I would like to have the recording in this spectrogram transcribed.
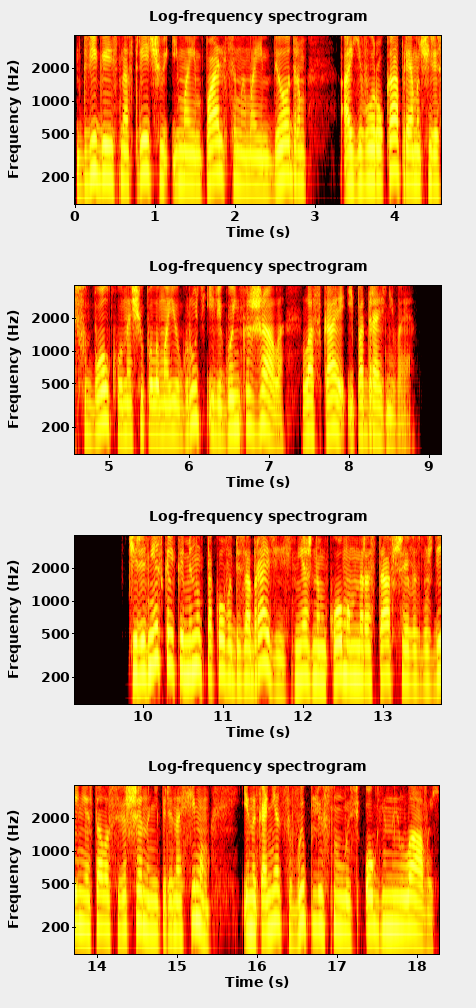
двигаясь навстречу и моим пальцем, и моим бедрам, а его рука прямо через футболку нащупала мою грудь и легонько сжала, лаская и подразнивая. Через несколько минут такого безобразия снежным комом нараставшее возбуждение стало совершенно непереносимым и, наконец, выплеснулось огненной лавой,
